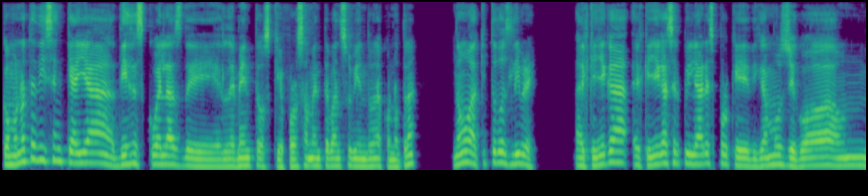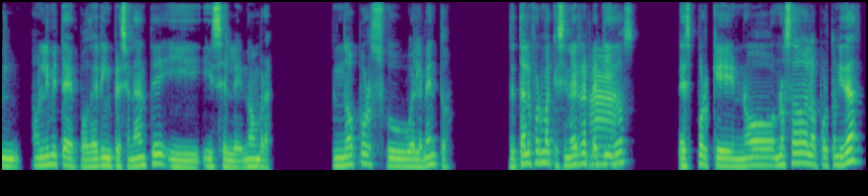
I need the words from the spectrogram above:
Como no te dicen que haya 10 escuelas de elementos que forzosamente van subiendo una con otra, no, aquí todo es libre. El que llega, el que llega a ser pilar es porque, digamos, llegó a un, a un límite de poder impresionante y, y se le nombra. No por su elemento. De tal forma que si no hay repetidos, es porque no, no se ha dado la oportunidad.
